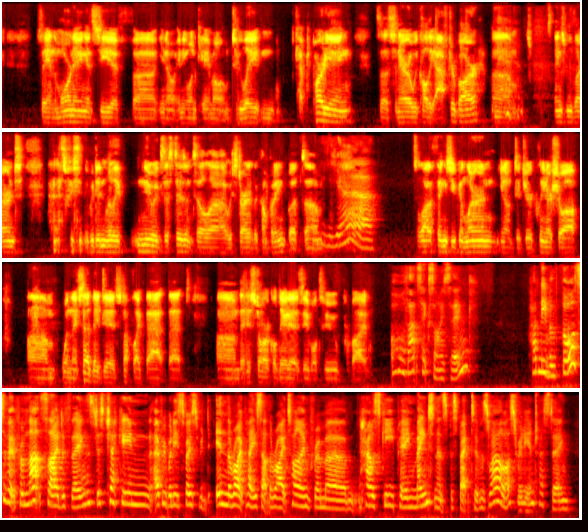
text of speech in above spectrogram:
say in the morning, and see if uh, you know anyone came home too late and kept partying. It's a scenario we call the after bar. Um, things we learned as we, we didn't really knew existed until uh, we started the company. But um, yeah, it's a lot of things you can learn. You know, did your cleaner show up? Um, when they said they did, stuff like that, that um, the historical data is able to provide. Oh, that's exciting. Hadn't even thought of it from that side of things. Just checking everybody's supposed to be in the right place at the right time from a housekeeping, maintenance perspective as well. That's really interesting.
